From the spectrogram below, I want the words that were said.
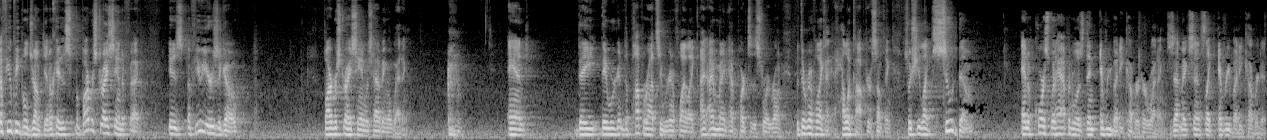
a few people jumped in. Okay, this the Barbra Streisand effect is a few years ago. Barbra Streisand was having a wedding, and they they were going the paparazzi were going to fly like I, I might have parts of the story wrong, but they were going to fly like a helicopter or something so she like sued them. And of course, what happened was then everybody covered her wedding. Does that make sense? Like everybody covered it.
